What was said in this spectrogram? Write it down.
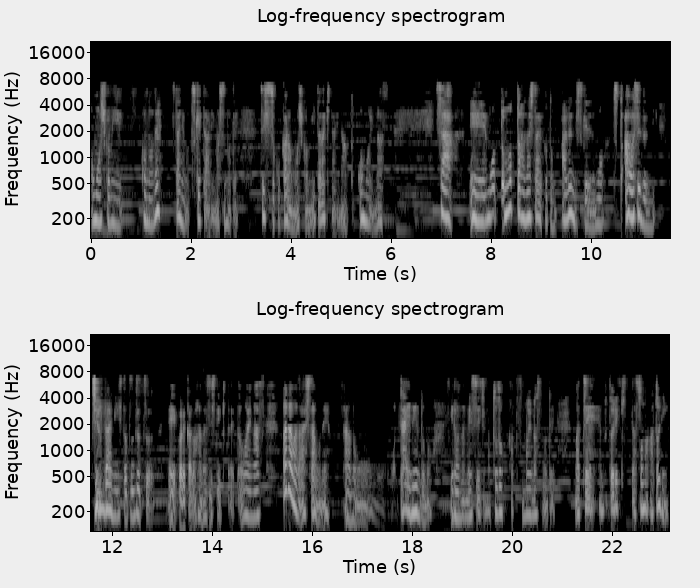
ー、お申し込み、このね、下にもつけてありますので、ぜひそこからお申し込みいただきたいなと思います。さあ、えー、もっともっと話したいこともあるんですけれども、ちょっと合わせずに順番に一つずつ、えー、これからお話ししていきたいと思います。まだまだ明日もね、あのー、来年度のいろんなメッセージも届くかと思いますので、まあ、全部取り切ったその後に、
